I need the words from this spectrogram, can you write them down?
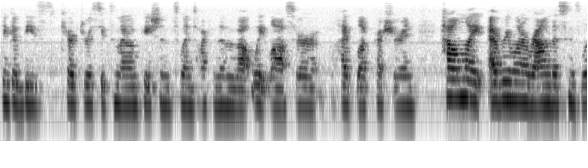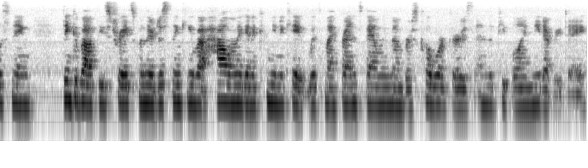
think of these characteristics in my own patients when talking to them about weight loss or high blood pressure? And how might everyone around us who's listening think about these traits when they're just thinking about how am I going to communicate with my friends, family members, coworkers, and the people I meet every day?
